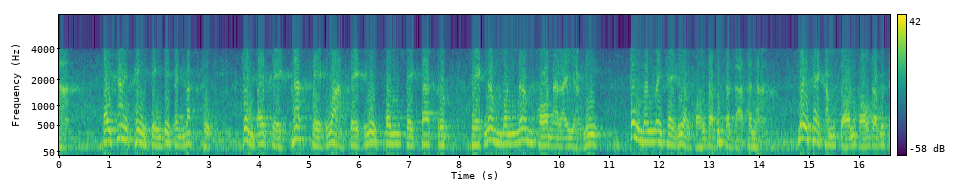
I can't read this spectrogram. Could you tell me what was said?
นา ไปใช้เพ่งสิ่งที่เป็นวัตถุ เช่นไปเสกพระเสกว่านเสกลูกอมเสกตะกรุดเสกน้ำมนต์น้ำพรอะไรอย่างนี้ ซึ่งมันไม่ใช่เรื่องของพระพุทธศาสนา ไม่ใช่คำสอนของพระพุทธ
